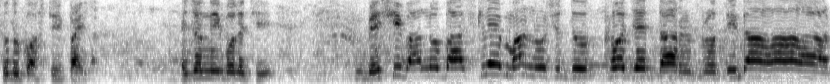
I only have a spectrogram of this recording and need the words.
শুধু কষ্টই পাইলাম। এই জন্যই বলেছি, বেশি ভালোবাসলে মানুষ দুঃখ যে তার প্রতিদান।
